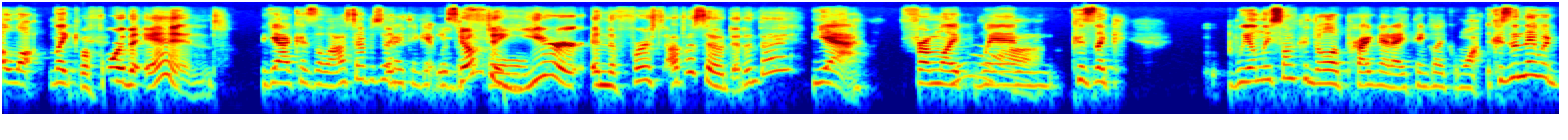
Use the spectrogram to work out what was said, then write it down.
a lot like before the end. yeah, because the last episode, I think it was jumped a, full- a year in the first episode, didn't they? Yeah. From like Yeah. when, because like we only saw Condola pregnant, I think like one, because then they would,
